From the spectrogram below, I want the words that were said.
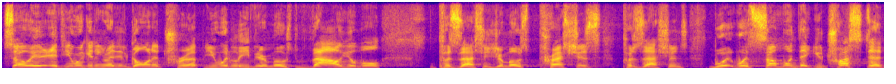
So, if you were getting ready to go on a trip, you would leave your most valuable possessions, your most precious possessions, with someone that you trusted.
